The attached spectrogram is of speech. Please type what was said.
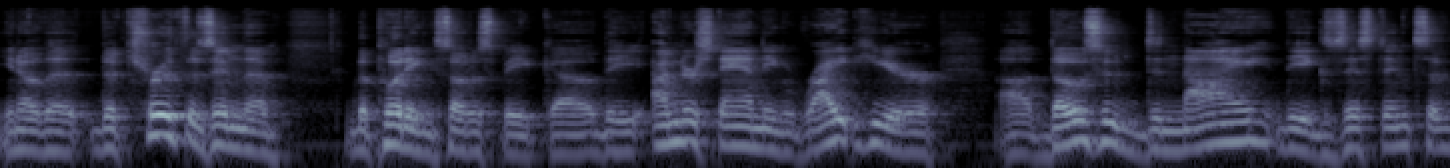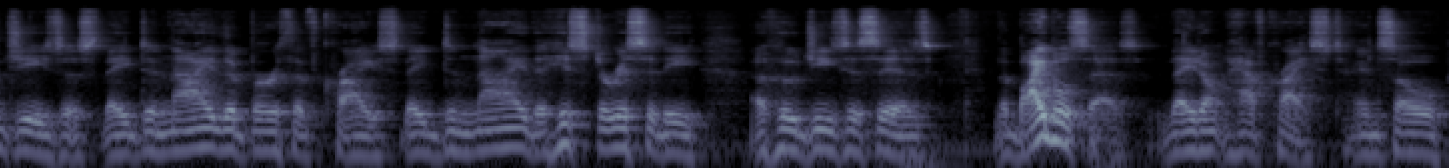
You know, the, the truth is in the, the pudding, so to speak. Uh, the understanding right here uh, those who deny the existence of Jesus, they deny the birth of Christ, they deny the historicity of who Jesus is. The Bible says they don't have Christ. And so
